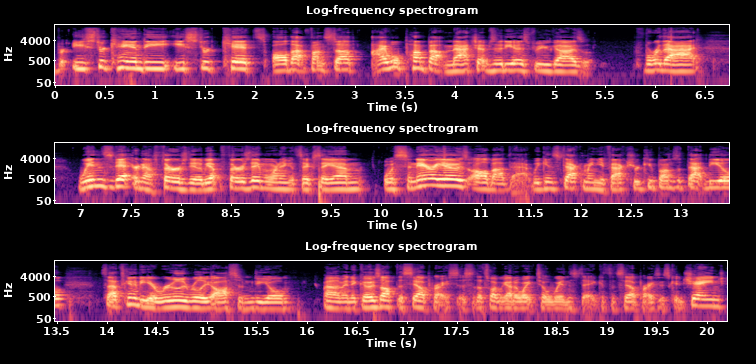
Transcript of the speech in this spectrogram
for Easter candy, Easter kits, all that fun stuff. I will pump out matchups videos for you guys for that. Wednesday, or no, Thursday. It'll be up Thursday morning at 6 a.m. with scenarios, all about that. We can stack manufacturer coupons with that deal. So that's going to be a really, really awesome deal. Um, and it goes off the sale prices. So that's why we got to wait till Wednesday because the sale prices could change.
